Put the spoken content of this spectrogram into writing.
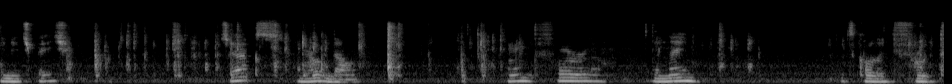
in each page. Ajax drop down. And for uh, the name, let's call it fruit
